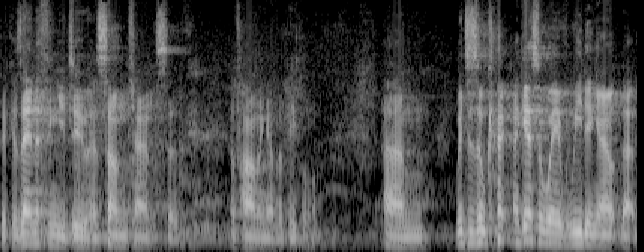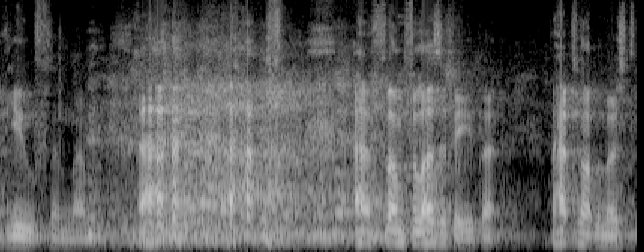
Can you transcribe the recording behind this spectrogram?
because anything you do has some chance of, of harming other people. Um, which is, I guess, a way of weeding out that view from, um, uh, from philosophy, but perhaps not the most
